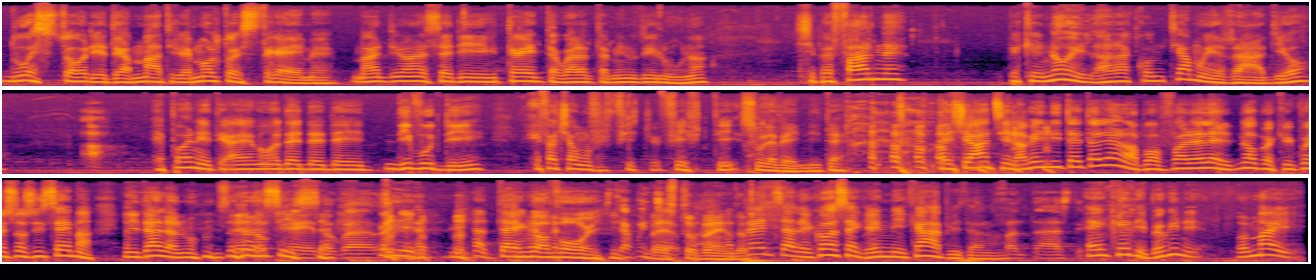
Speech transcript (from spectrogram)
due storie drammatiche molto estreme, ma devono essere di 30-40 minuti l'una. Dice per farne perché noi la raccontiamo in radio ah. e poi ne tiriamo dei, dei, dei DVD e facciamo 50-50 sulle vendite. e dice, anzi, la vendita italiana la può fare lei, no, perché questo sistema in Italia non, eh, non esiste. Credo, Quindi mi attengo a voi. Beh, stupendo. Ma pensa alle cose che mi capitano. Fantastico. È incredibile. Quindi ormai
